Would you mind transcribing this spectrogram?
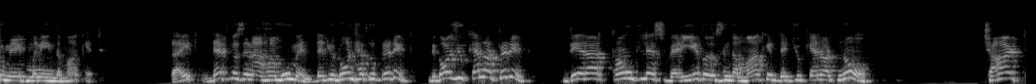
to make money in the market. Right? That was an aha moment that you don't have to predict because you cannot predict. There are countless variables in the market that you cannot know. Chart,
